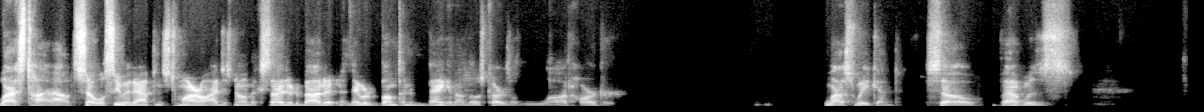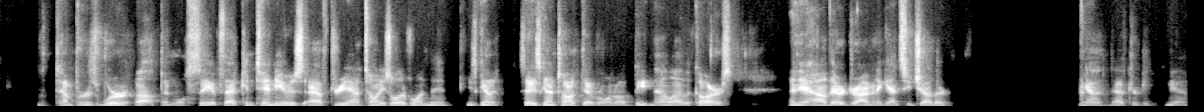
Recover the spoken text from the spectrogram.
last time out. So we'll see what happens tomorrow. I just know I'm excited about it. And they were bumping and banging on those cars a lot harder last weekend. So that was tempers were up, and we'll see if that continues after you know Tony told everyone he's gonna say he's gonna talk to everyone about beating the hell out of the cars and yeah, how they're driving against each other yeah, after yeah,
